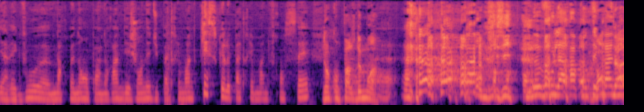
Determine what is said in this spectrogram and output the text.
Et avec vous, euh, Marc Menon, on parlera des journées du patrimoine. Qu'est-ce que le patrimoine français? Donc on parle de moi. on visite. Ne vous la racontez pas non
